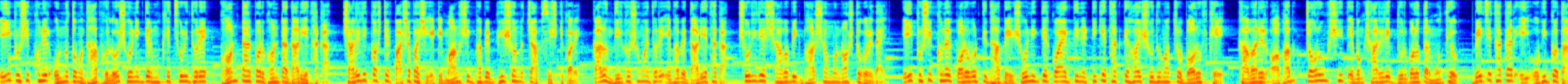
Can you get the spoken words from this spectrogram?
এই প্রশিক্ষণের অন্যতম ধাপ হল সৈনিকদের মুখে ছুরি ধরে ঘণ্টার পর ঘণ্টা দাঁড়িয়ে থাকা। শারীরিক কষ্টের পাশাপাশি এটি মানসিকভাবে ভীষণ চাপ সৃষ্টি করে, কারণ দীর্ঘ সময় ধরে এভাবে দাঁড়িয়ে থাকা শরীরের স্বাভাবিক ভারসাম্য নষ্ট করে দেয়। এই প্রশিক্ষণের পরবর্তী ধাপে সৈনিকদের কয়েকদিনে টিকে থাকতে হয় শুধুমাত্র বরফ খেয়ে। খাবারের অভাব, চরম শীত এবং শারীরিক দুর্বলতার মধ্যেও বেঁচে থাকার এই অভিজ্ঞতা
